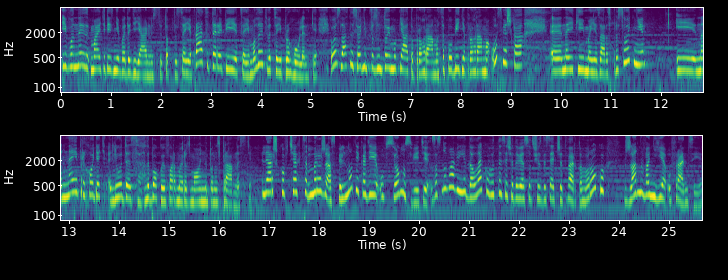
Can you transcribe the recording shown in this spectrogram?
і вони мають різні види діяльності. Тобто, це є працетерапія, це є молитви, це є прогулянки. І ось власне сьогодні презентуємо п'яту програму. Це пообідня програма Усмішка, е, на якій ми є зараз присутні. І на неї приходять люди з глибокою формою розмови неповносправності. Лярш Ковчег це мережа спільнот, яка діє у всьому світі. Заснував її далекого 1964 року Жан Ваньє у Франції.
